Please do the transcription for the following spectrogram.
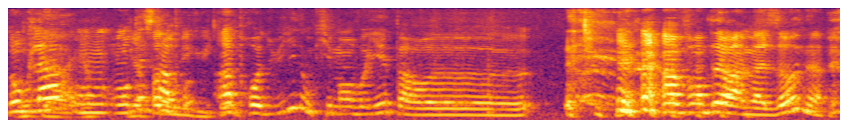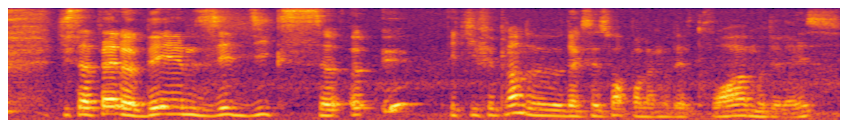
Donc, Donc là, a- on, teste un, un produit donc, qui m'a envoyé par euh, un vendeur Amazon qui s'appelle BMZXEU et qui fait plein d'accessoires pour la modèle 3, modèle S.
